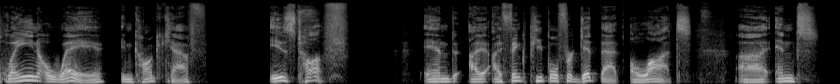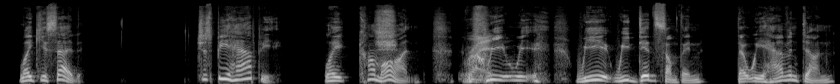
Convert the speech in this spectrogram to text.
playing away in CONCACAF is tough. And I, I think people forget that a lot. Uh, and like you said, just be happy. Like, come on. Right. We, we, we, we did something that we haven't done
